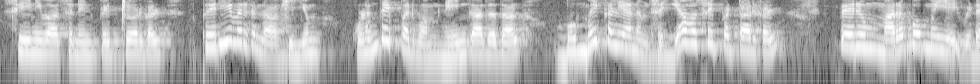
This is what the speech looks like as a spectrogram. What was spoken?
ஸ்ரீனிவாசனின் பெற்றோர்கள் பெரியவர்களாகியும் குழந்தை பருவம் நீங்காததால் பொம்மை கல்யாணம் செய்ய ஆசைப்பட்டார்கள். வெறும் மரபொம்மையை விட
